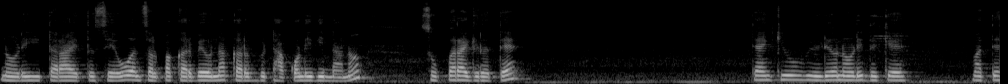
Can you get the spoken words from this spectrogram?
ನೋಡಿ, ಈ ಥರ ಆಯಿತು ಸೇವು. ಒಂದು ಸ್ವಲ್ಪ ಕರಿಬೇವನ್ನ ಕರೆದ್ಬಿಟ್ಟು ಹಾಕ್ಕೊಂಡಿದ್ದೀನಿ ನಾನು. ಸೂಪರಾಗಿರುತ್ತೆ ಥ್ಯಾಂಕ್ ಯು ವಿಡಿಯೋ ನೋಡಿದ್ದಕ್ಕೆ ಮತ್ತೆ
